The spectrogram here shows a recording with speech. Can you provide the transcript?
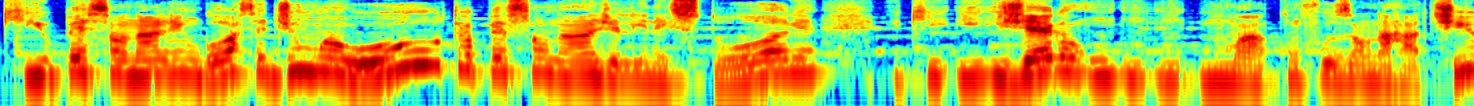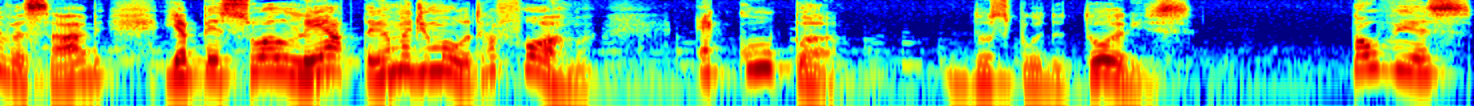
que o personagem gosta de uma outra personagem ali na história e que e, e gera um, um, uma confusão narrativa, sabe? E a pessoa lê a trama de uma outra forma. É culpa dos produtores? Talvez.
